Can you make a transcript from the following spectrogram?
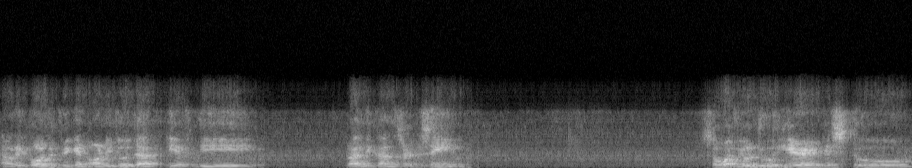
Now recall that we can only do that if the radicands are the same. So what we'll do here is to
